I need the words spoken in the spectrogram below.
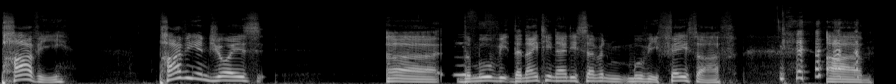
Pavi, Pavi enjoys uh, the movie, the 1997 movie Face Off, um,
